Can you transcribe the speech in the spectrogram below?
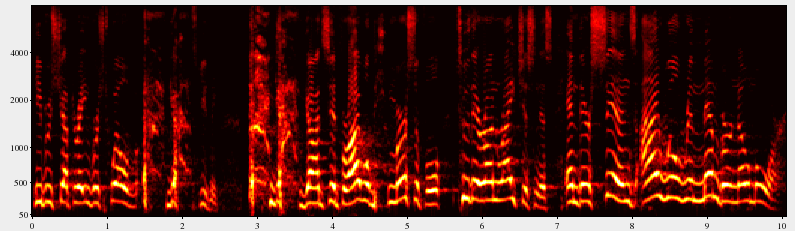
Hebrews chapter 8 and verse 12, God, excuse me. God said, For I will be merciful to their unrighteousness, and their sins I will remember no more.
